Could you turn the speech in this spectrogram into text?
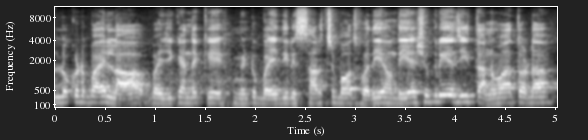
ਲੁਕਡ ਬਾਈ ਲਾ ਬਾਈ ਜੀ, ਕਹਿੰਦੇ ਕਿ ਮਿੰਟੂ ਬਾਈ ਦੀ ਰਿਸਰਚ ਬਹੁਤ ਵਧੀਆ ਹੁੰਦੀ ਹੈ। ਸ਼ੁਕਰੀਆ ਜੀ, ਧੰਨਵਾਦ ਤੁਹਾਡਾ।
